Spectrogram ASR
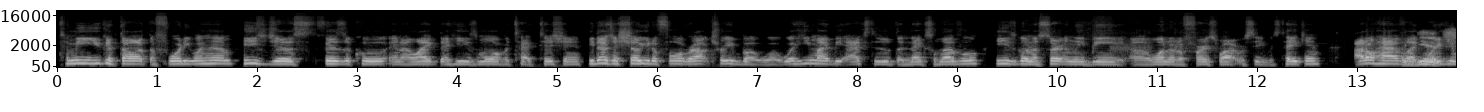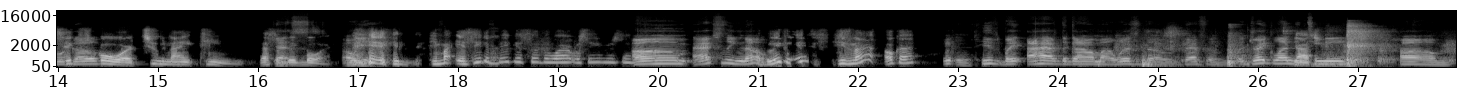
to me, you could throw out the 40 with him. He's just physical, and I like that he's more of a tactician. He doesn't show you the full route tree, but what, what he might be asked to do at the next level, he's going to certainly be uh, one of the first wide receivers taken. I don't have like where Again, he would go. 6'4, 219. That's a big boy. Oh, yeah. he might is he the biggest of the wide receivers? Um, actually, no. I believe he is. He's not? Okay. Mm-mm. He's but I have the guy on my list though, definitely. But Drake London Gotcha. to me, um,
